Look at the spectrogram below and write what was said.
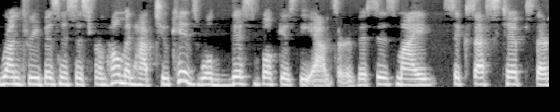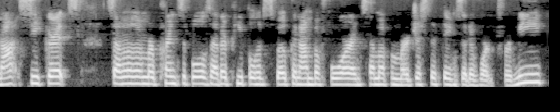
run three businesses from home and have two kids. Well, this book is the answer. This is my success tips. They're not secrets. Some of them are principles other people have spoken on before, and some of them are just the things that have worked for me.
